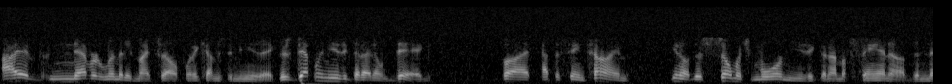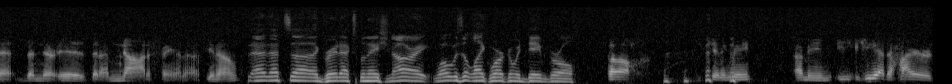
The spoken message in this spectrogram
I have never limited myself when it comes to music. There's definitely music that I don't dig, but at the same time, you know, there's so much more music that I'm a fan of than that than there is that I'm not a fan of. You know? That, that's a great explanation. All right, what was it like working with Dave Grohl? Oh, you kidding me? I mean, he, he had to hire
